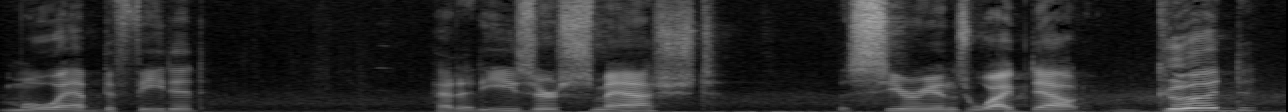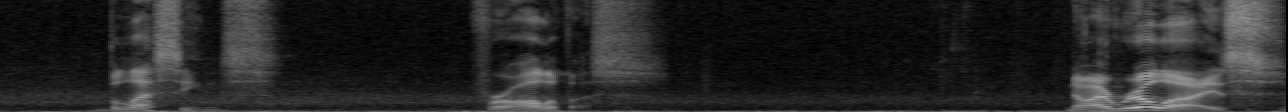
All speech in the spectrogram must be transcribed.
Moab defeated, Hadadezer smashed, the Syrians wiped out. Good blessings for all of us. Now, I realize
